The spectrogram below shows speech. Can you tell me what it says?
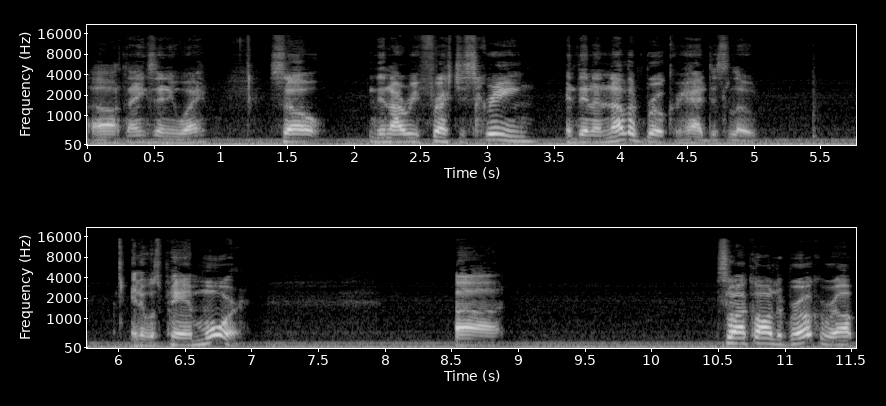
Uh, thanks anyway. So then I refreshed the screen, and then another broker had this load, and it was paying more. Uh, so I called the broker up,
